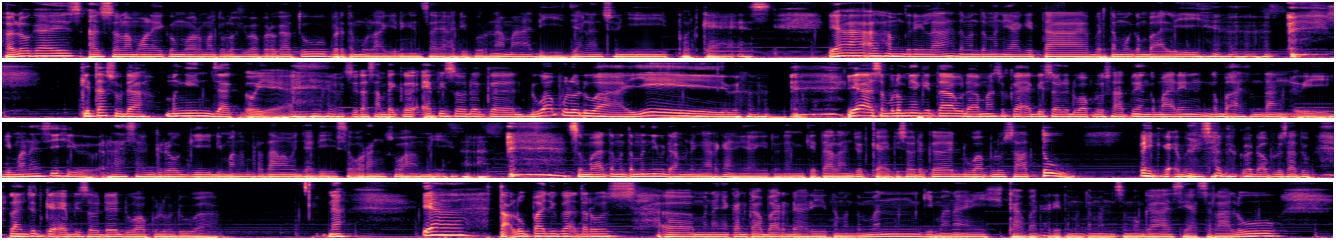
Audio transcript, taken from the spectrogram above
Halo guys, Assalamualaikum warahmatullahi wabarakatuh. Bertemu lagi dengan saya Adi Purnama di Jalan Sunyi Podcast. Ya Alhamdulillah teman-teman ya kita bertemu kembali. Kita sudah menginjak, oh ya yeah. Sudah sampai ke episode ke-22 Yeay Ya sebelumnya kita udah masuk ke episode 21 yang kemarin ngebahas tentang wih, Gimana sih rasa grogi di malam pertama menjadi seorang suami? Semua teman-teman ini udah mendengarkan ya gitu. Dan kita lanjut ke episode ke-21 Eh ke episode ke-21 Lanjut ke episode 22 Nah ya tak lupa juga terus uh, menanyakan kabar dari teman-teman. Gimana nih kabar dari teman-teman? Semoga sehat selalu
